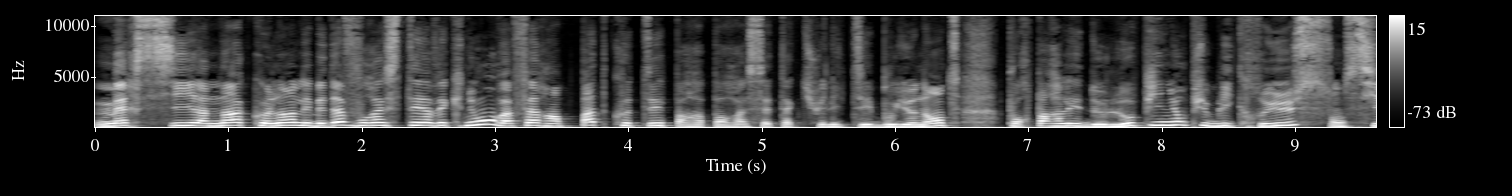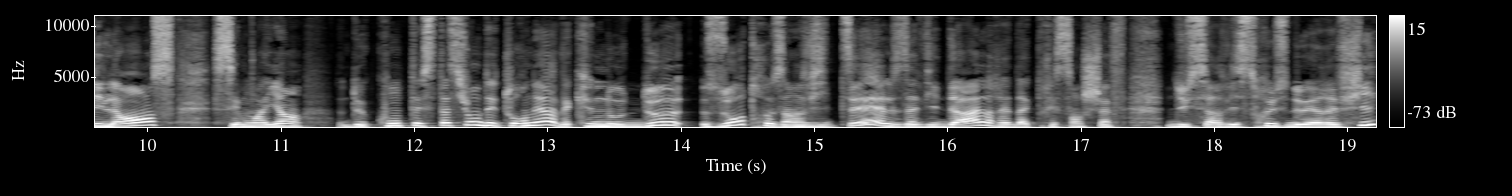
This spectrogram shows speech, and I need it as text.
Merci Anna, Colin, Lebedev, vous restez avec nous. On va faire un pas de côté par rapport à cette actualité bouillonnante pour parler de l'opinion publique russe, son silence, ses moyens de contestation détournés avec nos deux autres invités, Elsa Vidal, rédactrice en chef du service russe de RFI,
